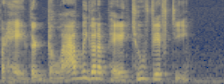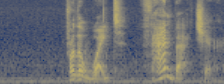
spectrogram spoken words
But hey, they're gladly gonna pay 250 for the white fan back chair.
